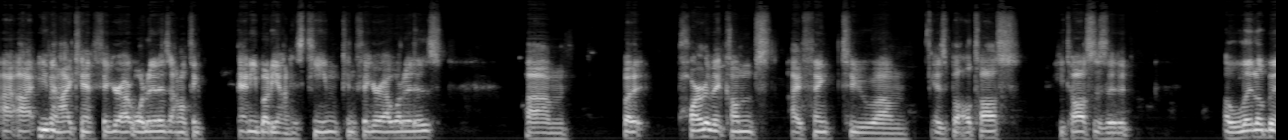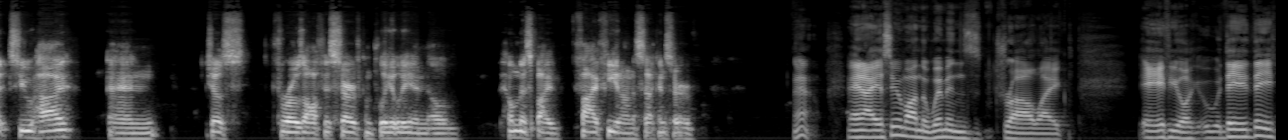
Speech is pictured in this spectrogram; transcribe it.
I even I can't figure out what it is. I don't think anybody on his team can figure out what it is. Um, but part of it comes, I think, to um, his ball toss he tosses it a little bit too high and just throws off his serve completely, and he'll he'll miss by five feet on a second serve. Yeah, and I assume on the women's draw, like if you look, they they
